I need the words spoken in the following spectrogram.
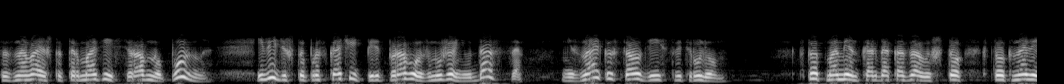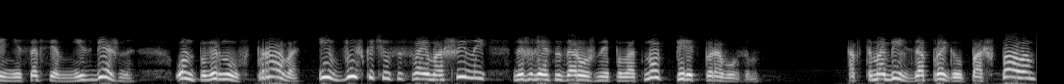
Сознавая, что тормозить все равно поздно, и видя, что проскочить перед паровозом уже не удастся, Незнайка стал действовать рулем. В тот момент, когда казалось, что столкновение совсем неизбежно, он повернул вправо и выскочил со своей машиной на железнодорожное полотно перед паровозом. Автомобиль запрыгал по шпалам,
